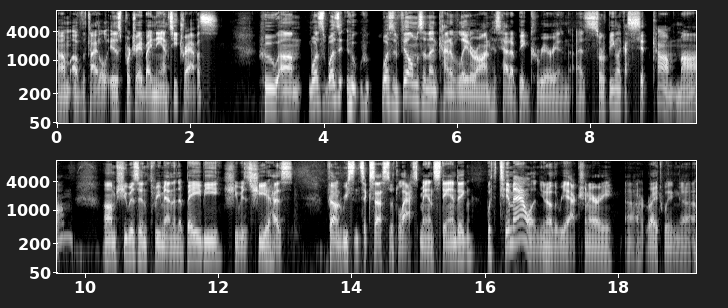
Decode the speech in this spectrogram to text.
um, of the title is portrayed by Nancy Travis, who um, was was who, who was in films and then kind of later on has had a big career in as sort of being like a sitcom mom. Um, she was in Three Men and a Baby. She was she has found recent success with Last Man Standing with Tim Allen, you know, the reactionary uh, right wing uh,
